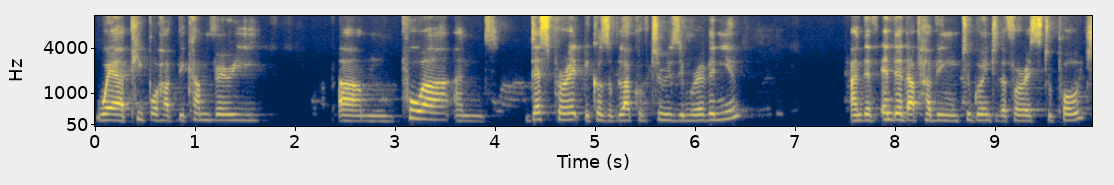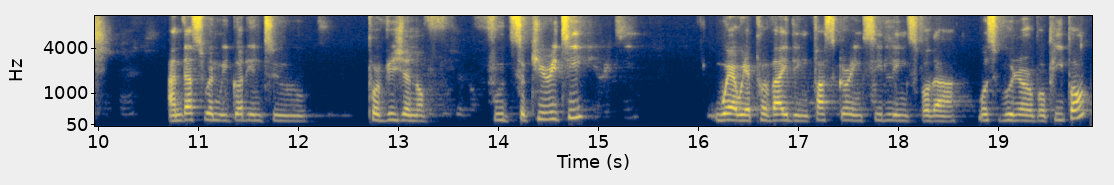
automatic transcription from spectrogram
where people have become very um, poor and desperate because of lack of tourism revenue. And they've ended up having to go into the forest to poach. And that's when we got into provision of food security, where we're providing fast growing seedlings for the most vulnerable people.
